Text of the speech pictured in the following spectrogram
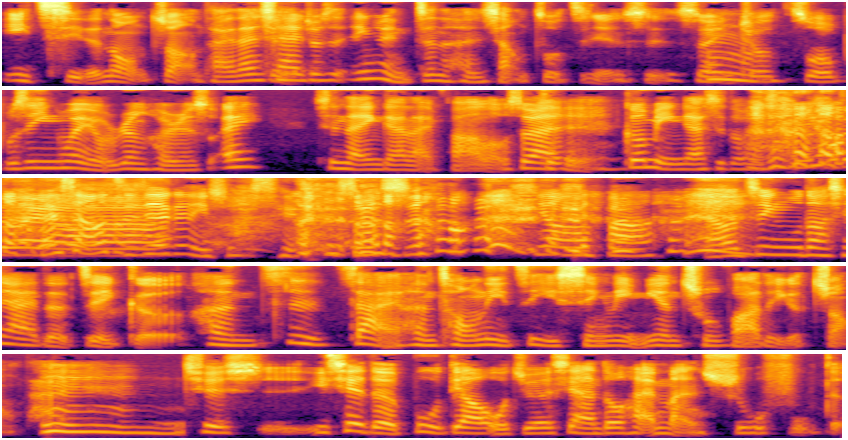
一起的那种状态，但现在就是因为你真的很想做这件事，所以你就做，不是因为有任何人说，哎。现在应该来发了，虽然歌迷应该是都很想要，很想要直接跟你说 什么时候要发，然后进入到现在的这个很自在、很从你自己心里面出发的一个状态。嗯，确实，一切的步调，我觉得现在都还蛮舒服的。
